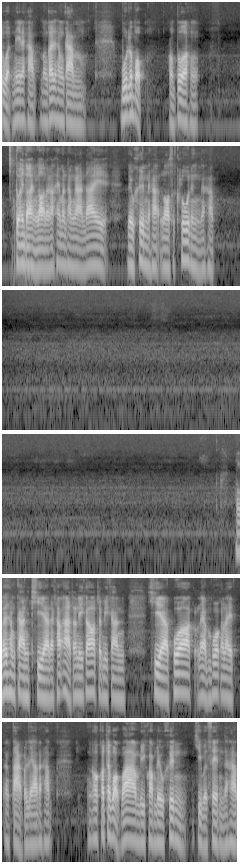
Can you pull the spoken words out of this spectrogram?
รวดนี่นะครับ มันก็จะทำการบูตระบบของตัวของตัว Android ของเรานะครับ ให้มันทำงานได้เร็วขึ้นนะครับ รอสักครู่หนึ่งนะครับมันก็จะทำการเคลียร์นะครับ อ่าตอนนี้ก็จะมีการเคลียร์พวกแรมพวกอะไรต่างๆไปแล้วนะครับ เขาก็จะบอกว่ามีความเร็วขึ้นกี่เปอร์เซ็นต์นะครับ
